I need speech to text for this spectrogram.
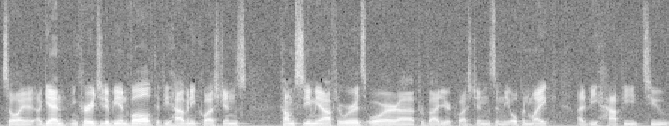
So I, again, encourage you to be involved. If you have any questions, come see me afterwards or uh, provide your questions in the open mic. I'd be happy to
